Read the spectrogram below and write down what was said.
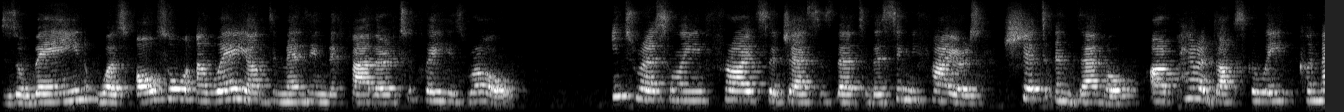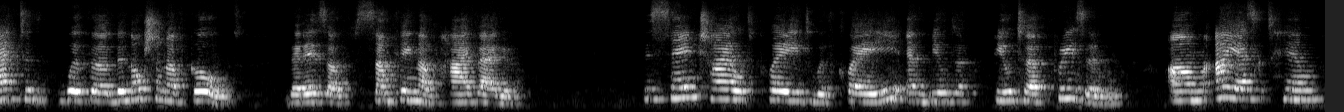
Disobeying was also a way of demanding the father to play his role. Interestingly, Freud suggests that the signifiers shit and devil are paradoxically connected with uh, the notion of gold, that is, of something of high value. The same child played with clay and built a, built a prison. Um, I asked him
